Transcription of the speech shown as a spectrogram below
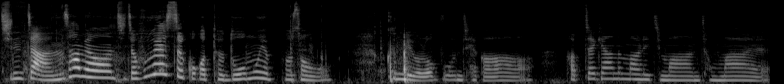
진짜 안 사면 진짜 후회했을 것 같아요. 너무 예뻐서. 근데 여러분 제가 갑자기 하는 말이지만 정말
